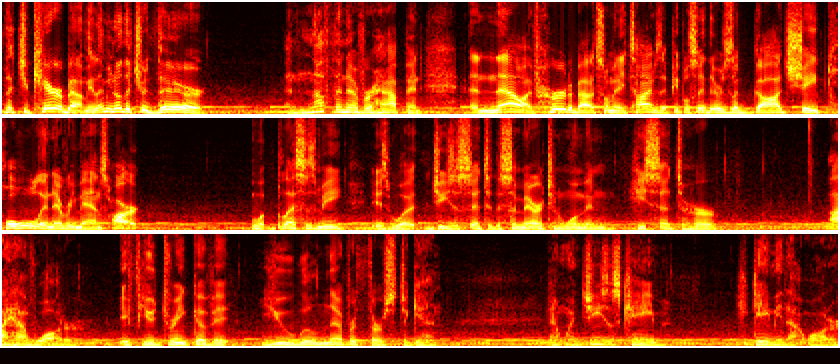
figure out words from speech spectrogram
that you care about me. Let me know that you're there. And nothing ever happened. And now I've heard about it so many times that people say there's a God shaped hole in every man's heart. What blesses me is what Jesus said to the Samaritan woman. He said to her, I have water. If you drink of it, you will never thirst again. And when Jesus came, He gave me that water.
